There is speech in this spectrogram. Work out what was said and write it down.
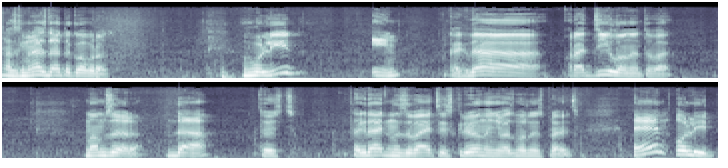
А с Гимара задает такой вопрос. Гулид ин, когда родил он этого мамзера, да, то есть тогда это называется искривленно невозможно исправить. Эн олид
